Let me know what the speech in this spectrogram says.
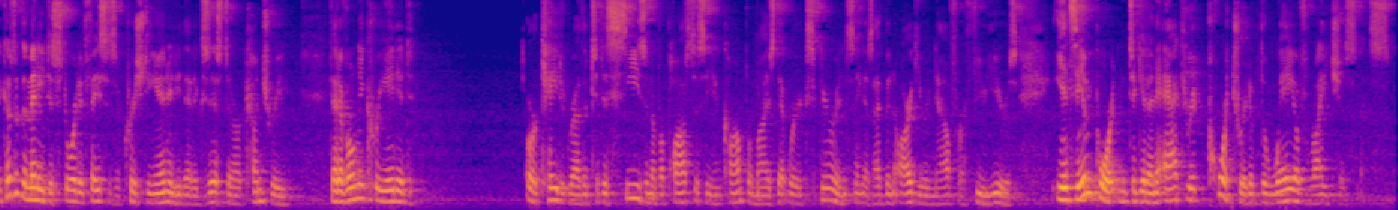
Because of the many distorted faces of Christianity that exist in our country, that have only created or catered rather to this season of apostasy and compromise that we're experiencing, as I've been arguing now for a few years, it's important to get an accurate portrait of the way of righteousness,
